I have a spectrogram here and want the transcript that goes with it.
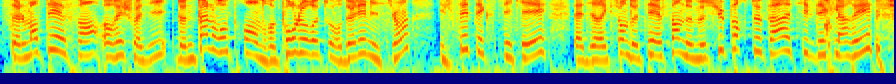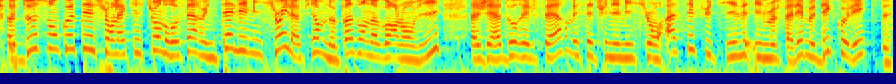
Seulement TF1 aurait choisi de ne pas le reprendre pour le retour de l'émission. Il s'est expliqué. La direction de TF1 ne me supporte pas, a-t-il déclaré. De son côté, sur la question de refaire une telle émission, il affirme ne pas en avoir l'envie. J'ai adoré le faire, mais c'est une émission assez futile. Il me fallait me décoller de cette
